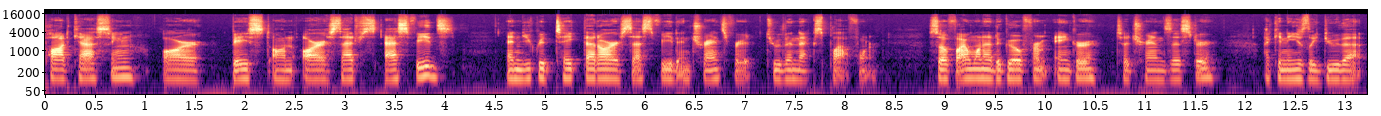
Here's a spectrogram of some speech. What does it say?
podcasting are based on RSS feeds, and you could take that RSS feed and transfer it to the next platform. So if I wanted to go from Anchor to Transistor, I can easily do that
